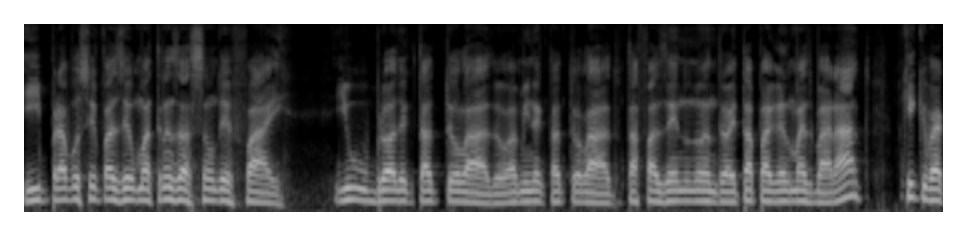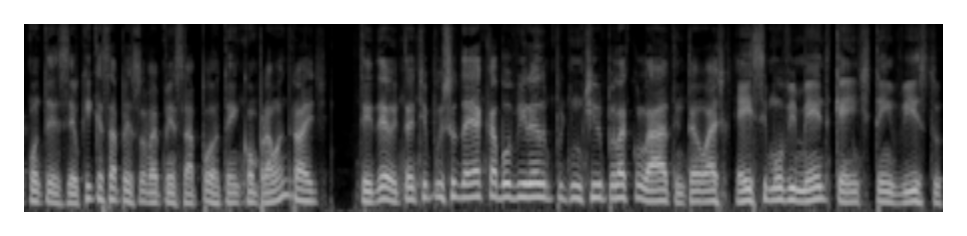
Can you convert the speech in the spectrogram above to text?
e para você fazer uma transação DeFi e o brother que está do teu lado, ou a mina que está do teu lado, está fazendo no Android, está pagando mais barato, o que, que vai acontecer? O que, que essa pessoa vai pensar? Pô, tem que comprar um Android. Entendeu? Então, tipo, isso daí acabou virando um tiro pela culatra. Então, eu acho que é esse movimento que a gente tem visto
